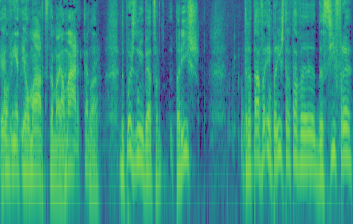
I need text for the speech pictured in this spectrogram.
É, é uma arte também. É não uma arte também. Claro. Depois de New Bedford, Paris, tratava, em Paris tratava da cifra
